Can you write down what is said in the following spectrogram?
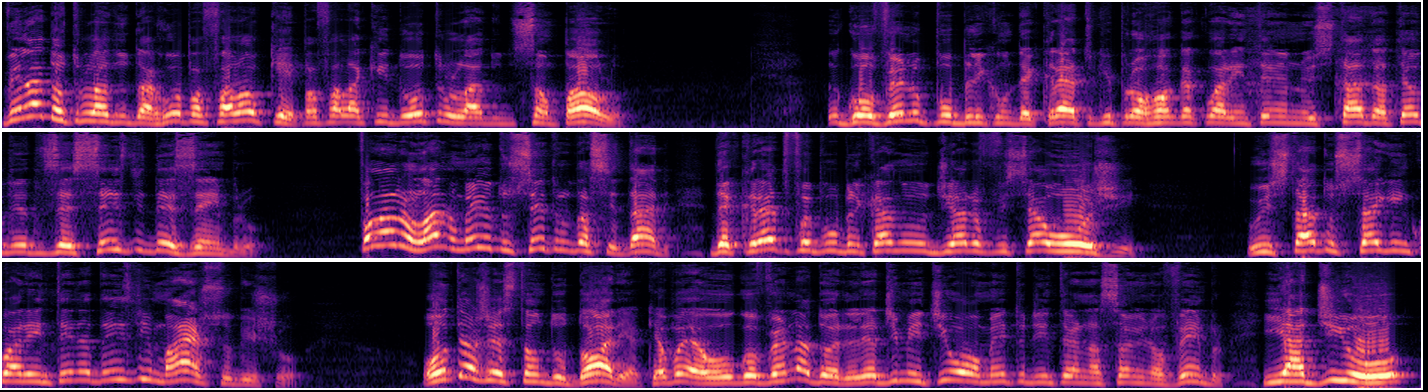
vem lá do outro lado da rua para falar o quê? Para falar que do outro lado de São Paulo, o governo publica um decreto que prorroga a quarentena no estado até o dia 16 de dezembro. Falaram lá no meio do centro da cidade. Decreto foi publicado no Diário Oficial hoje. O estado segue em quarentena desde março, bicho. Ontem a gestão do Dória, que é o governador, ele admitiu o aumento de internação em novembro e adiou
